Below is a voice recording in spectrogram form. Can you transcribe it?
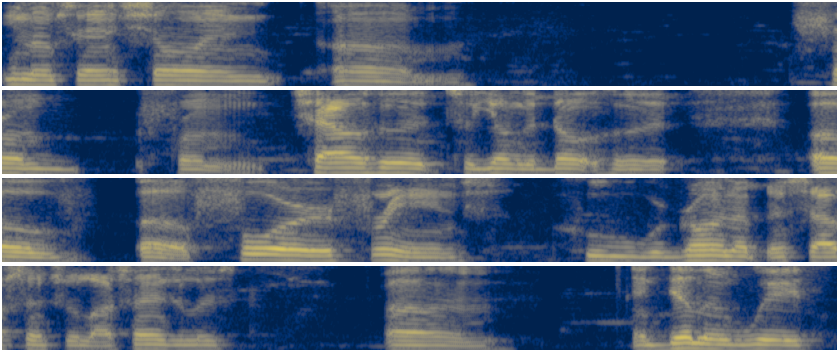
you know what I'm saying showing um from from childhood to young adulthood of uh, four friends who were growing up in South Central Los Angeles um, and dealing with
